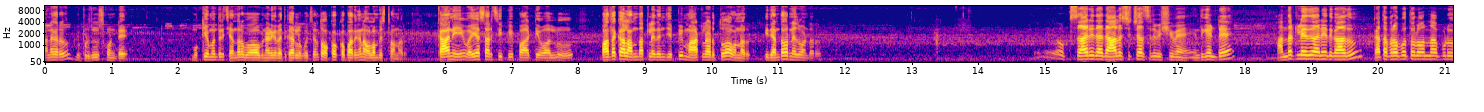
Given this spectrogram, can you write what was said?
అన్నగారు ఇప్పుడు చూసుకుంటే ముఖ్యమంత్రి చంద్రబాబు నాయుడు గారు అధికారంలోకి వచ్చినంత ఒక్కొక్క పథకాన్ని అవలంబిస్తున్నారు కానీ వైఎస్ఆర్సీపీ పార్టీ వాళ్ళు పథకాలు అందట్లేదని చెప్పి మాట్లాడుతూ ఉన్నారు. ఇది ఎంతవరకు నిజమంటారు ఒకసారి అది ఆలోచించాల్సిన విషయమే. ఎందుకంటే అందట్లేదు అనేది కాదు. గత ప్రభుత్వంలో ఉన్నప్పుడు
